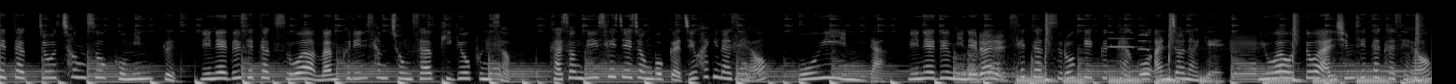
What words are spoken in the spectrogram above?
세탁조 청소 고민 끝. 리네드 세탁소와 맘크린 3총사 비교 분석. 가성비 세제 정보까지 확인하세요. 5위입니다. 리네드 미네랄 세탁수로 깨끗하고 안전하게. 유아 옷도 안심 세탁하세요.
